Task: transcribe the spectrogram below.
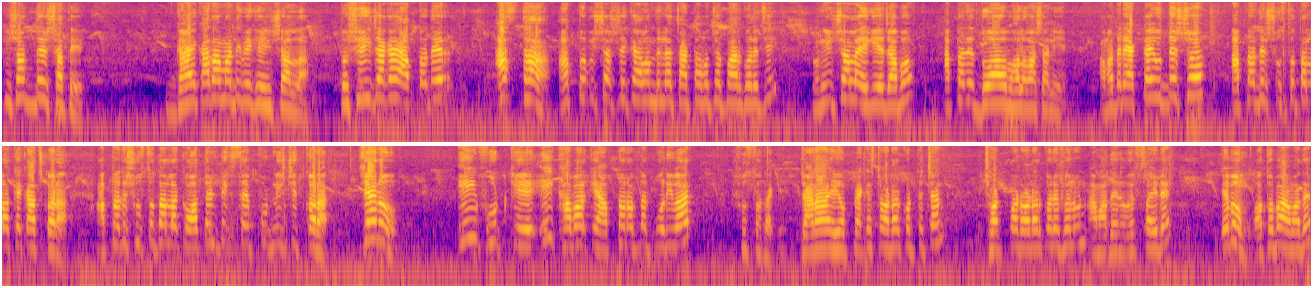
কৃষকদের সাথে গায়ে কাদামাটি রেখে ইনশাল্লাহ তো সেই জায়গায় আপনাদের আস্থা, আত্মবিশ্বাস রেখে আলহামদুলিল্লাহ চারটা বছর পার করেছি এবং ইনশাল্লাহ এগিয়ে যাব। আপনাদের দোয়া ও ভালোবাসা নিয়ে। আমাদের একটাই উদ্দেশ্য আপনাদের সুস্থতার লক্ষ্যে কাজ করা, আপনাদের সুস্থতার লক্ষ্যে অথেন্টিক সেফ ফুড নিশ্চিত করা। যেন এই ফুড খেয়ে, এই খাবারকে আপনার আপনার পরিবার সুস্থ থাকে। যারা এই প্যাকেজটা অর্ডার করতে চান ছটপট অর্ডার করে ফেলুন আমাদের ওয়েবসাইটে এবং অথবা আমাদের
